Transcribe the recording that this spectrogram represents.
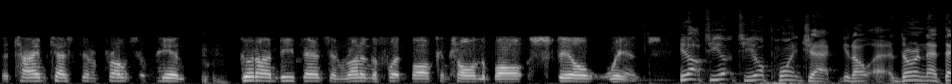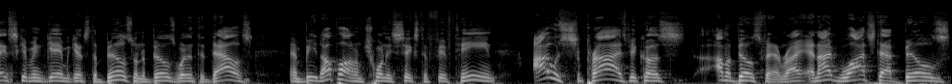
the time tested approach of being good on defense and running the football, controlling the ball, still wins. You know, to your to your point, Jack. You know, uh, during that Thanksgiving game against the Bills, when the Bills went into Dallas and beat up on them twenty six to fifteen, I was surprised because I'm a Bills fan, right? And I've watched that Bills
